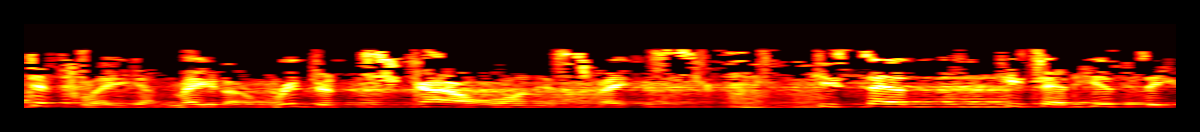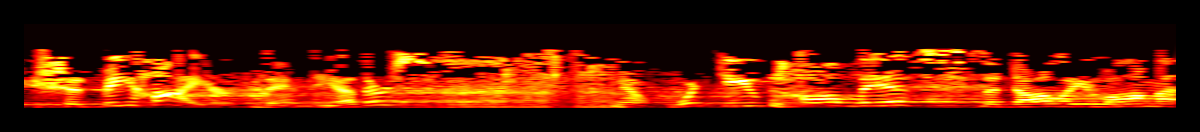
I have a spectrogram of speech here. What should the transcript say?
stiffly and made a rigid scowl on his face. He said, he said his seat should be higher than the others. Now, what do you call this? The Dalai Lama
